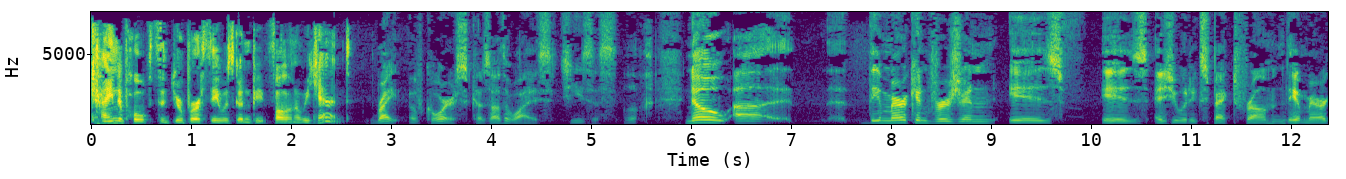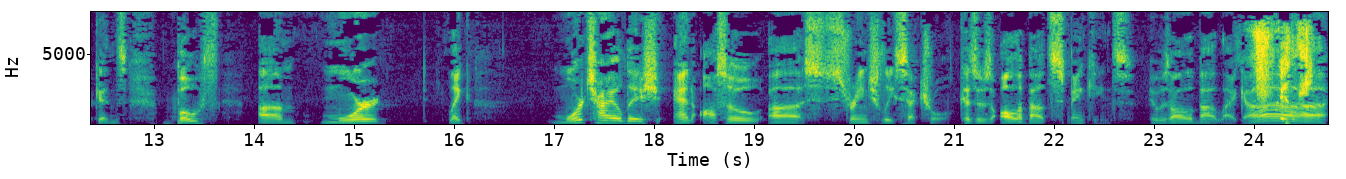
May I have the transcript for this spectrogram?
kind of hope that your birthday was going to be fall on a weekend. Right, of course, because otherwise, Jesus. Ugh. No, uh, the American version is is as you would expect from the Americans, both um, more like more childish and also uh, strangely sexual because it was all about spankings. It was all about like ah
